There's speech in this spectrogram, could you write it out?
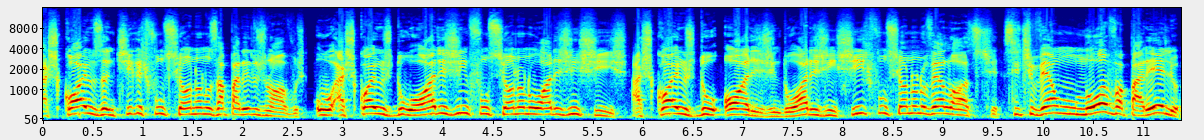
as coils antigas funcionam nos aparelhos novos. O, as coils do Origin funcionam no Origin X. As coils do Origin, do Origin X, funcionam no Velocity. Se tiver um novo aparelho,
